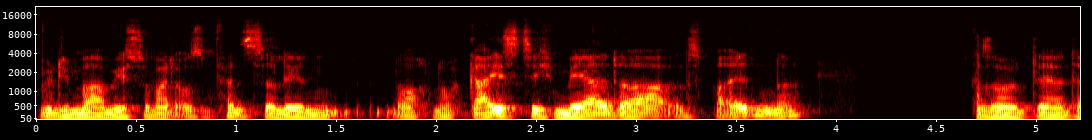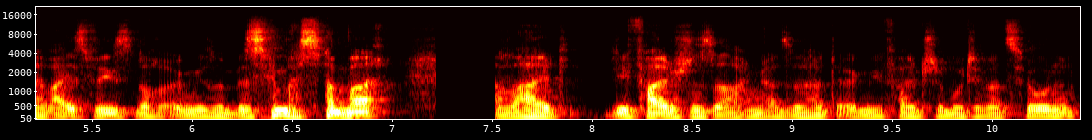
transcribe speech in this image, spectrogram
würde ich mal mich so weit aus dem Fenster lehnen, noch, noch geistig mehr da als Biden, ne? Also der, der weiß wenigstens noch irgendwie so ein bisschen, was er macht, aber halt die falschen Sachen, also hat irgendwie falsche Motivationen.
